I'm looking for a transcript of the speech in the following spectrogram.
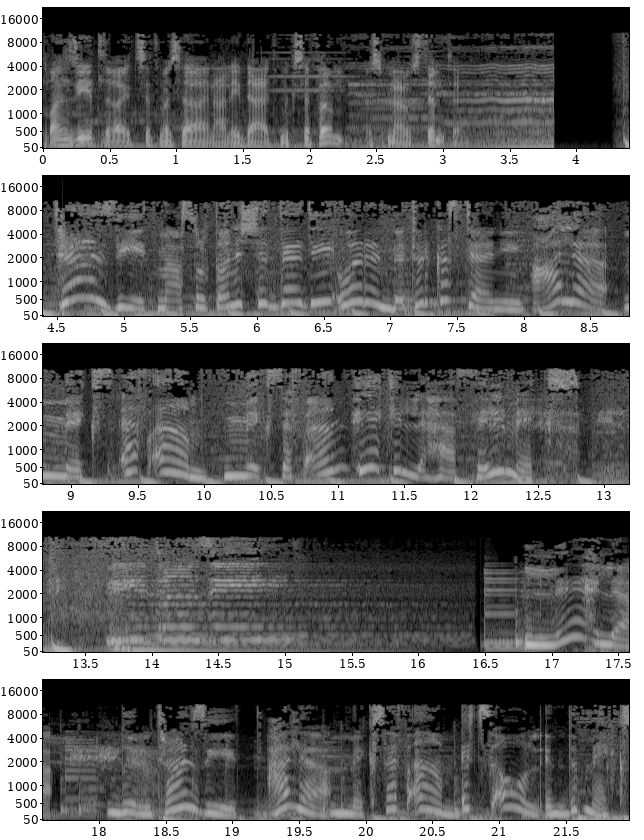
ترانزيت لغاية 6 مساء على إذاعة Mix FM اسمع واستمتع ترانزيت مع سلطان الشدادي ورندا تركستاني على Mix FM. Mix FM هي كلها في ال mix. في ترانزيت. ليه لا؟ ضمن ترانزيت على Mix FM. It's all in the mix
